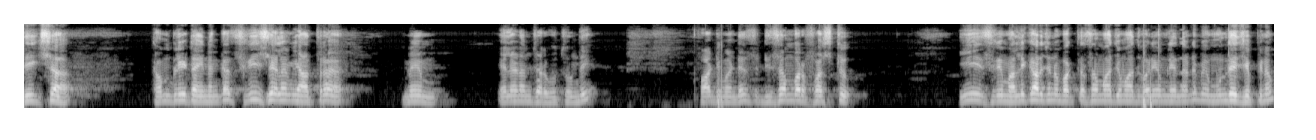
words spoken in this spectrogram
దీక్ష కంప్లీట్ అయినాక శ్రీశైలం యాత్ర మేము వెళ్ళడం జరుగుతుంది. Forty one days December first ఈ శ్రీ మల్లికార్జున భక్త సమాజం ఆధ్వర్యంలో ఏంటంటే మేము ముందే చెప్పినాం.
